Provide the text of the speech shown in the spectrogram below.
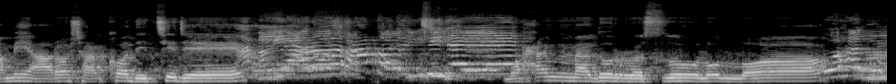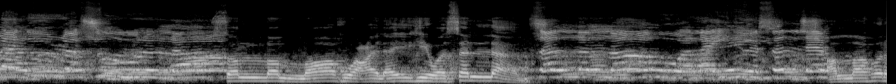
আমি আরও সাক্ষ্য দিচ্ছি যে মোহাম্মদুর রসুল্লাহ সাল্লাল্লাহু আলাইহি ওয়াসাল্লাম। সাল্লাল্লাহু আলাইহি ওয়াসাল্লাম। আল্লাহর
